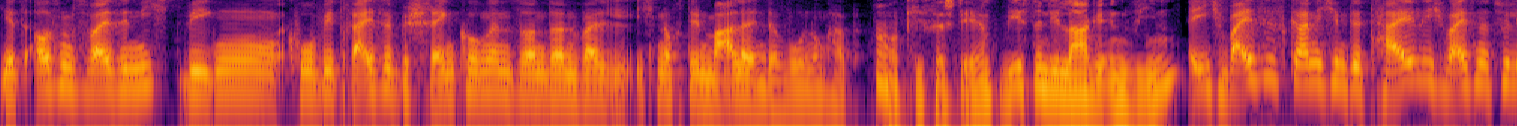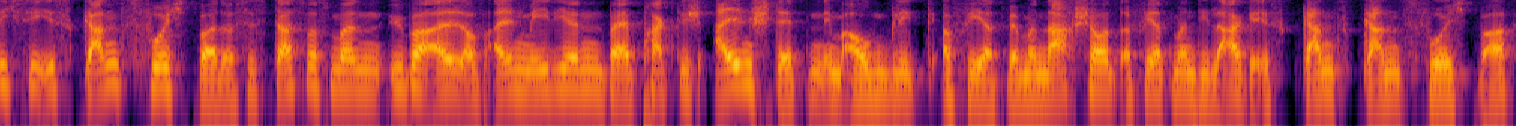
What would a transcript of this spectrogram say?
Jetzt ausnahmsweise nicht wegen Covid-Reisebeschränkungen, sondern weil ich noch den Maler in der Wohnung habe. Oh, okay, verstehe. Wie ist denn die Lage in Wien? Ich weiß es gar nicht im Detail. Ich weiß natürlich, sie ist ganz furchtbar. Das ist das, was man überall auf allen Medien bei praktisch allen Städten im Augenblick erfährt. Wenn man nachschaut, erfährt man, die Lage ist ganz, ganz furchtbar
